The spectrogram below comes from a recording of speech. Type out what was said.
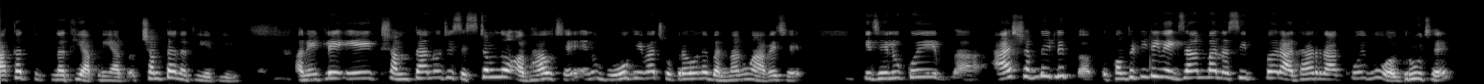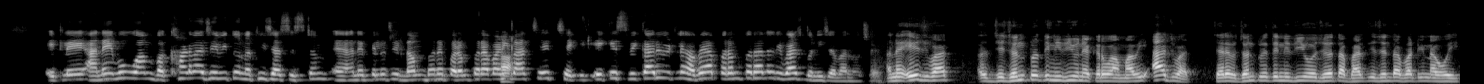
તાકાત નથી આપણી ક્ષમતા નથી એટલી. અને એટલે એ ક્ષમતાનો જે સિસ્ટમનો અભાવ છે, એનો ભોગ એવા છોકરાઓને બનવાનું આવે છે કે જે લોકોએ આ શબ્દ એટલે કોમ્પિટિટિવ એક્ઝામમાં નસીબ પર આધાર રાખવો એ બહુ અઘરું છે. એટલે આને બહુ આમ વખાણવા જેવી તો નથી જ આ સિસ્ટમ અને પેલું જે દંભ અને પરંપરાવાળી હા. વાત છે જ છે કે એકે સ્વીકાર્યું એટલે હવે આ પરંપરાનો રિવાજ બની જવાનો છે. અને એ જ વાત જે જનપ્રતિનિધિઓને કરવામાં આવી આ જ વાત. જ્યારે જનપ્રતિનિધિઓ જે હતા ભારતીય જનતા પાર્ટીના હોય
